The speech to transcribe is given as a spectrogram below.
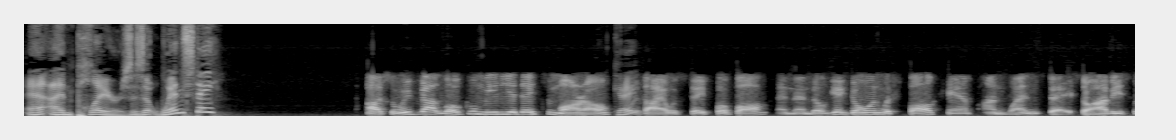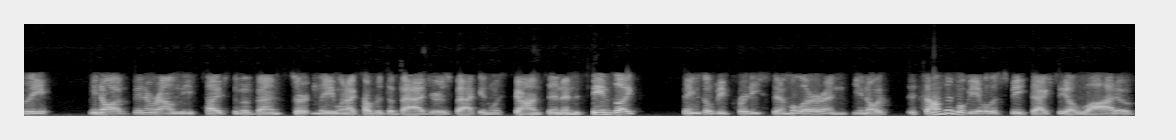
and, and players? Is it Wednesday? Uh, so we've got local media day tomorrow okay. with Iowa State football, and then they'll get going with fall camp on Wednesday. So obviously, you know, I've been around these types of events certainly when I covered the Badgers back in Wisconsin, and it seems like things will be pretty similar. And you know, it, it sounds like we'll be able to speak to actually a lot of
